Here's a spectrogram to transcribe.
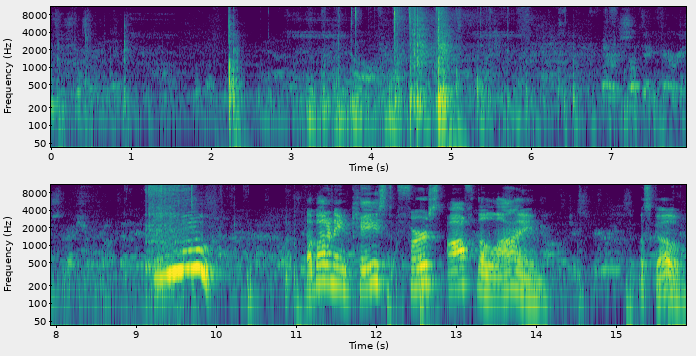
something very special about that. Woo! How about an encased first off the line? Let's go.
